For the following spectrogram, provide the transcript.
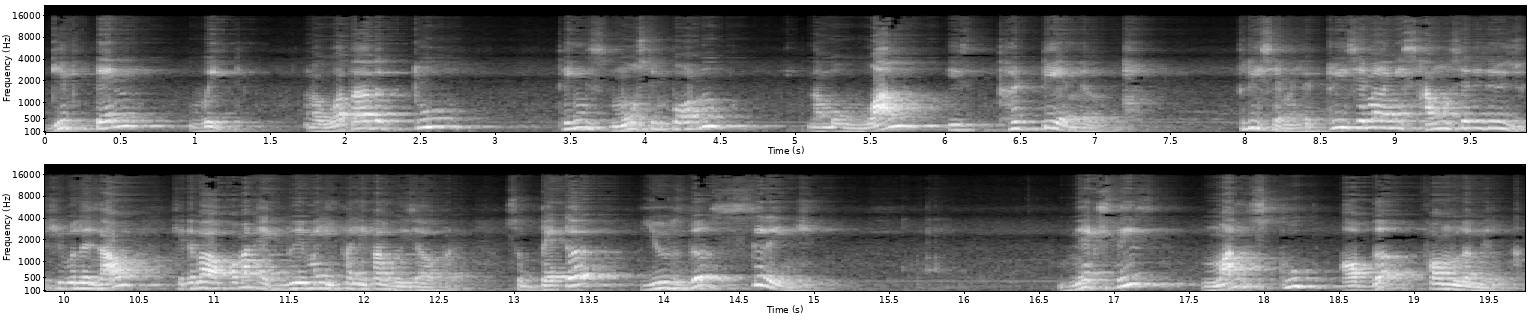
Give 10 weight. Now what are the two things most important? Number one is 30 ml ত্ৰিছ এম এল ত্ৰিছ এম এল আমি চামুচেৰে যদি জুখিবলৈ যাওঁ কেতিয়াবা অকণমান এক দুই এম এল ইফাল ইফাল হৈ যাব পাৰে। So' better use the syringe Next is 1 scoop of the formula milk.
